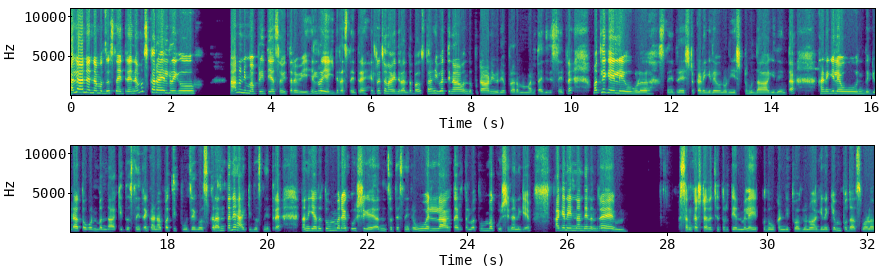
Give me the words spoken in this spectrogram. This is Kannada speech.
ಹಲೋ ನನ್ನ ಮುದ್ದು ಸ್ನೇಹಿತರೆ, ನಮಸ್ಕಾರ ಎಲ್ರಿಗೂ. ನಾನು ನಿಮ್ಮ ಪ್ರೀತಿಯ ಸವಿತಾ ರವಿ. ಎಲ್ಲರೂ ಹೇಗಿದ್ದೀರಾ ಸ್ನೇಹಿತರೆ? ಎಲ್ಲರೂ ಚೆನ್ನಾಗಿದ್ದೀರಾ ಅಂತ ಭಾವಿಸ್ತಾ ಇವತ್ತಿನ ಒಂದು ಪುಟಾಣಿ ವಿಡಿಯೋ ಪ್ರಾರಂಭ ಮಾಡ್ತಾ ಇದ್ದೀನಿ ಸ್ನೇಹಿತರೆ. ಮೊದ್ಲಿಗೆ ಇಲ್ಲಿ ಹೂಗಳು ಸ್ನೇಹಿತರೆ, ಎಷ್ಟು ಕಣಗಿಲೆ ಹೂ ನೋಡಿ, ಎಷ್ಟು ಮುದ್ದಾಗಿದೆ ಅಂತ. ಕಣಗಿಲೆ ಹೂ ಒಂದು ಗಿಡ ತಗೊಂಡ್ ಬಂದು ಹಾಕಿದ್ದು ಸ್ನೇಹಿತರೆ, ಗಣಪತಿ ಪೂಜೆಗೋಸ್ಕರ ಅಂತಾನೆ ಹಾಕಿದ್ದು ಸ್ನೇಹಿತರೆ. ನನಗೆ ಅದು ತುಂಬಾನೇ ಖುಷಿ ಅನ್ಸುತ್ತೆ ಸ್ನೇಹಿತರೆ. ಹೂವೆಲ್ಲ ಆಗ್ತಾ ಇರುತ್ತಲ್ವಾ? ತುಂಬಾ ಖುಷಿ ನನಗೆ. ಹಾಗೇನೆ ಇನ್ನೊಂದೇನಂದ್ರೆ ಸಂಕಷ್ಟರ ಚತುರ್ಥಿ ಅಂದ್ಮೇಲೆ ಎಕ್ಕದು ಖಂಡಿತವಾಗ್ಲೂ ಆಗಿನ ಕೆಂಪು ದಾಸವಾಳ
